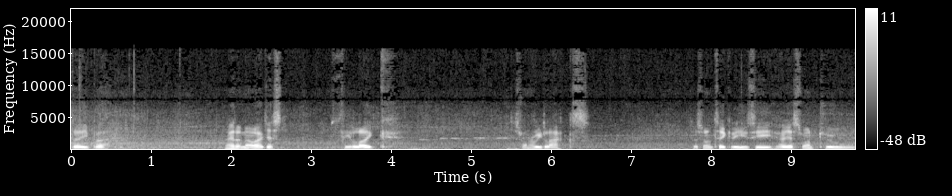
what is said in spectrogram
today, but I don't know, I just feel like I just want to relax. Just want to take it easy. I just want to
